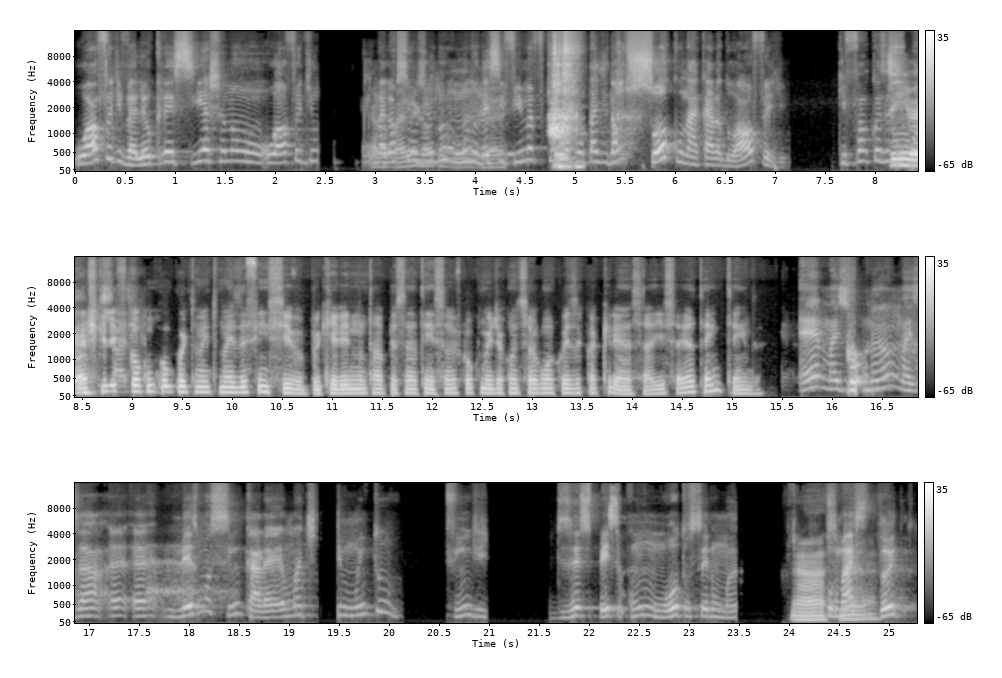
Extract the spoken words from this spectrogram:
O Alfred, velho, eu cresci achando o Alfred um, o Cara melhor mais senhorzinho do do mundo. mundo, Nesse é. filme eu fiquei com vontade de dar um soco na cara do Alfred. Que foi uma coisa Sim, velho. louco, Acho que ele sabe? ficou com um comportamento mais defensivo, porque ele não tava prestando atenção e ficou com medo de acontecer alguma coisa com a criança. Isso aí eu até entendo. É, mas o- não, mas a, é, é- mesmo assim, cara, é uma atitude muito, enfim, de desrespeito com um outro ser humano. Ah, Por sim, mais é. doido,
